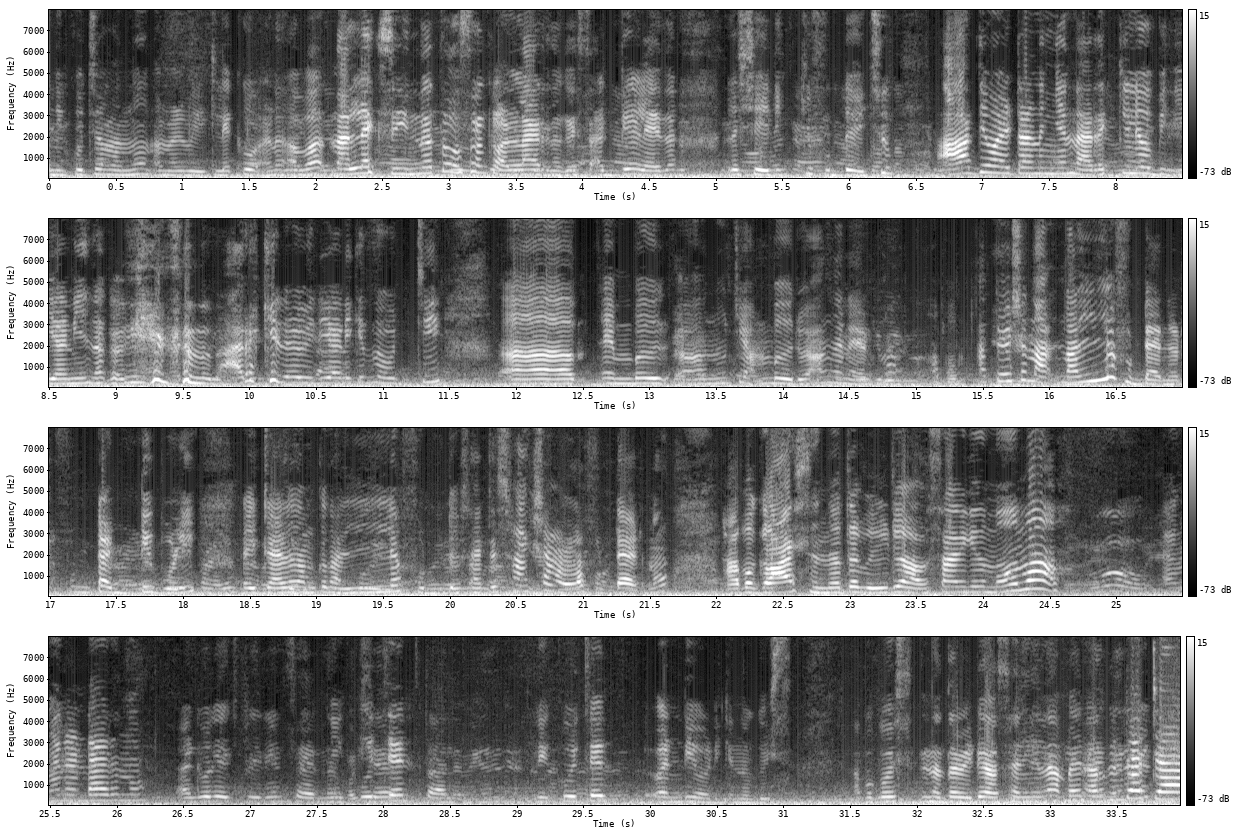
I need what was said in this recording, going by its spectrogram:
നിക്കുച്ച നിക്കുച്ചൻ വന്നു. നമ്മൾ വീട്ടിലേക്ക് പോവാണ്. അപ്പൊ നല്ല ഇന്നത്തെ ദിവസം കൊള്ളായിരുന്നു ഗൈസ് അടിപൊളിയായിരുന്നു. നല്ല ശരിക്ക് ഫുഡ് കഴിച്ചു. ആദ്യമായിട്ടാണ് ഞാൻ അര കിലോ ബിരിയാണി എന്നൊക്കെ കേൾക്കുന്നത്. അര കിലോ ബിരിയാണിക്ക് നൂറ്റി എൺപത് നൂറ്റി അമ്പത് രൂപ അങ്ങനെയായിരുന്നു. അപ്പം അത്യാവശ്യം നല്ല ഫുഡായിരുന്നു കേട്ടോ. ഫുഡ് അടിപൊളി. റേറ്റായത് നമുക്ക് നല്ല ഫുഡ് സാറ്റിസ്ഫാക്ഷൻ ഉള്ള ഫുഡായിരുന്നു അപ്പൊ ഗായ്സ് ഇന്നത്തെ വീഡിയോ അവസാനിക്കുന്നു. മോമോ എങ്ങനെ ഉണ്ടായിരുന്നു? അടിപൊളി എക്സ്പീരിയൻസ് ആയിരുന്നു. നിക്കുച്ചൻ വണ്ടി ഓടിക്കുന്നു ഗുയ്സ്. അപ്പൊ ഗുയ്സ് ഇന്നത്തെ വീഡിയോ അവസാനിക്കുന്നു. അപ്പൊ എല്ലാവർക്കും ടാറ്റാ.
